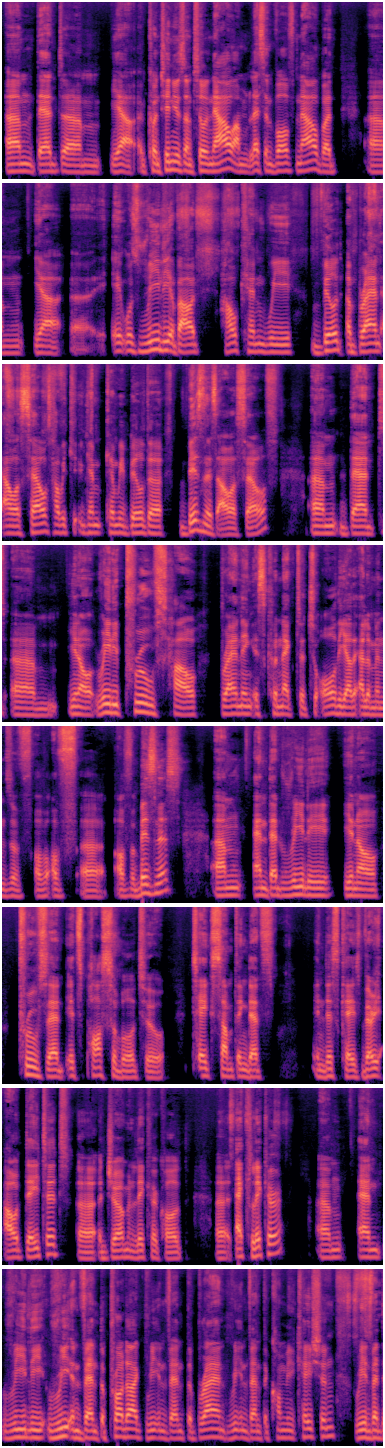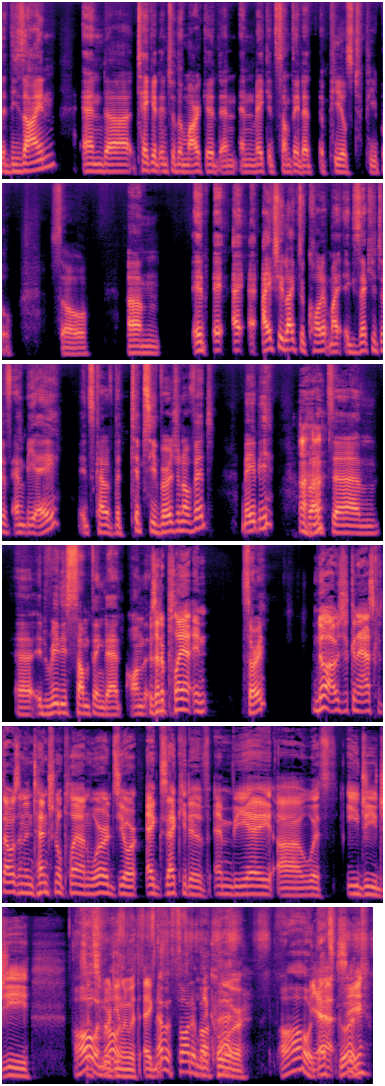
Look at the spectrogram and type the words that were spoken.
um, that um, yeah continues until now. I'm less involved now, but um, yeah, uh, it was really about how can we build a brand ourselves, how we can can we build a business ourselves um, that um, you know really proves how branding is connected to all the other elements of of of, uh, of a business, um, and that really you know proves that it's possible to take something that's in this case very outdated, uh, a German liquor called uh, Egg Liquor, um, and really reinvent the product, reinvent the brand, reinvent the communication, reinvent the design, and uh, take it into the market and, and make it something that appeals to people. So um, it, it I, I, actually like to call it my executive MBA. It's kind of the tipsy version of it, maybe, uh-huh. but um, uh, it really is something that on. The, is that a play in? Sorry. No, I was just going to ask if that was an intentional play on words. Your executive MBA uh, with EGG. Oh no, we're dealing with egg never thought about liqueur. that. Oh, yeah, that's good. See?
